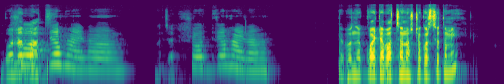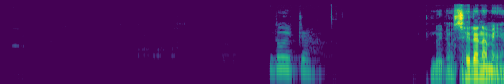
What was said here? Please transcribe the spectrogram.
বলো সহ্য হয় না। আচ্ছা। সহ্য হয় না। এ কয়টা বাচ্চা নষ্ট করছ তুমি? দুইটা। দুইটা। ছেলে না মেয়ে?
